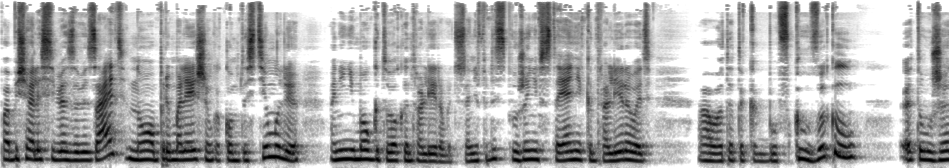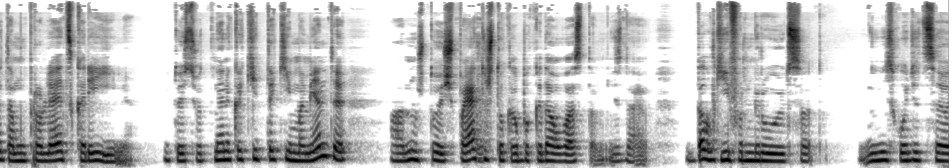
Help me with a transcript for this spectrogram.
пообещали себе завязать, но при малейшем каком-то стимуле они не могут его контролировать. То есть они, в принципе, уже не в состоянии контролировать а вот это как бы вкл-выкл, это уже там управляет скорее ими. Ну, то есть вот, наверное, какие-то такие моменты, а, ну что еще, понятно, что как бы когда у вас там, не знаю, долги формируются, не сходятся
